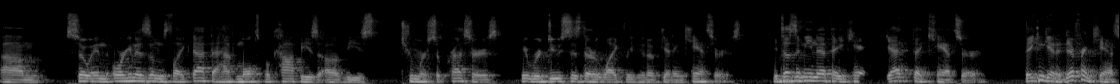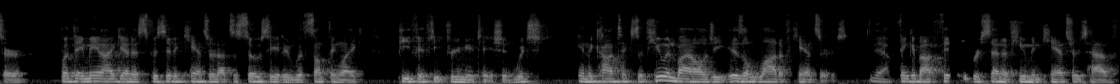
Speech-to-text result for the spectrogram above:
Um, so in organisms like that that have multiple copies of these tumor suppressors, it reduces their likelihood of getting cancers. It doesn't mean that they can't get the cancer. They can get a different cancer, but they may not get a specific cancer that's associated with something like P53 mutation, which in the context of human biology is a lot of cancers. yeah. Think about 50% of human cancers have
